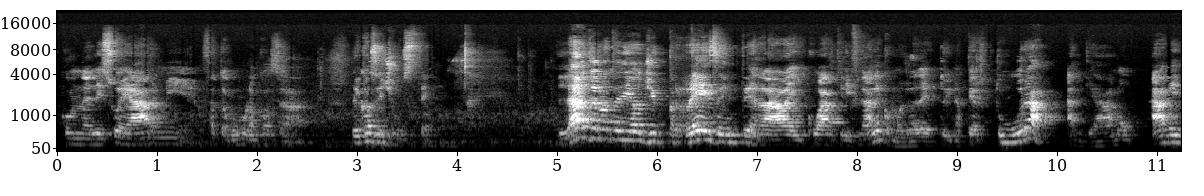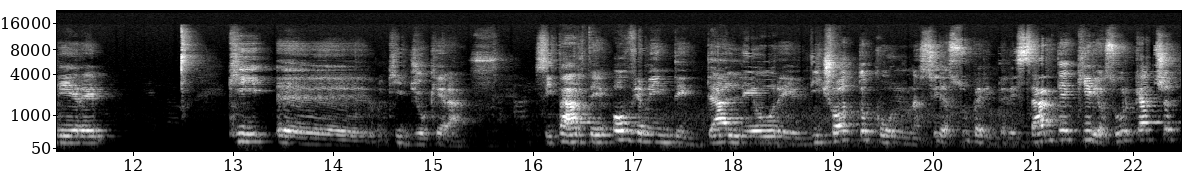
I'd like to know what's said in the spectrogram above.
Con le sue armi ha fatto proprio cosa, le cose giuste. La giornata di oggi presenterà i quarti di finale, come ho già detto in apertura. Andiamo a vedere chi, eh, chi giocherà. Si parte ovviamente dalle ore 18 con una sfida super interessante, Kirios Urkac,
